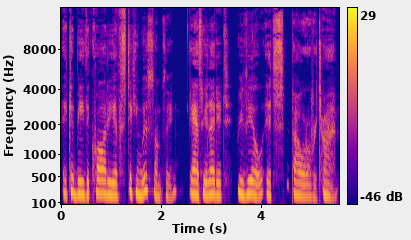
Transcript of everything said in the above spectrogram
It can be the quality of sticking with something as we let it reveal its power over time.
